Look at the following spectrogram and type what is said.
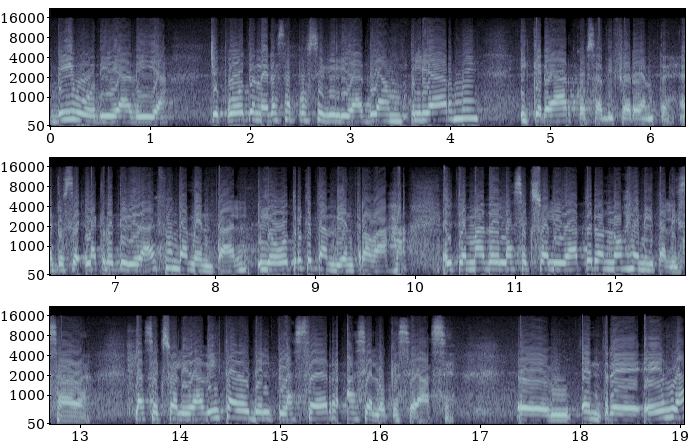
vivo día a día, yo puedo tener esa posibilidad de ampliarme y crear cosas diferentes. Entonces, la creatividad es fundamental. Lo otro que también trabaja, el tema de la sexualidad, pero no genitalizada. La sexualidad vista desde el placer hacia lo que se hace. Em, entre ellas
